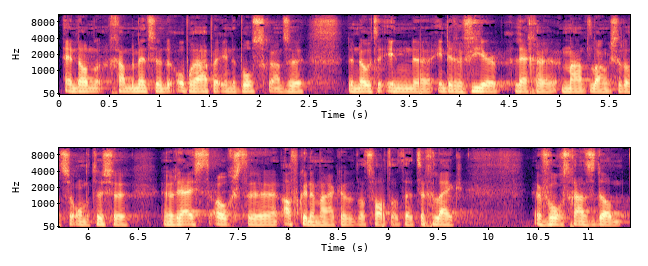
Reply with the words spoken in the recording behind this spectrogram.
en dan gaan de mensen oprapen in het bos, gaan ze de noten in, in de rivier leggen een maand lang, zodat ze ondertussen hun rijstoogst af kunnen maken. Dat valt altijd tegelijk. Vervolgens gaan ze dan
